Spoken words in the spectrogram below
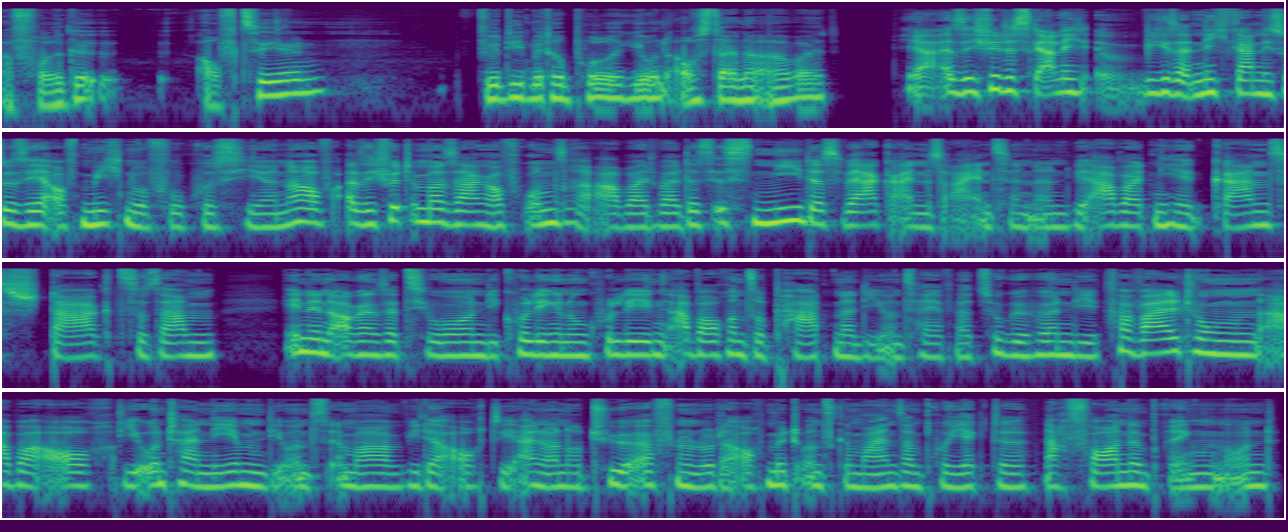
Erfolge aufzählen für die Metropolregion aus deiner Arbeit? Ja, also ich will das gar nicht, wie gesagt, nicht gar nicht so sehr auf mich nur fokussieren. Ne? Auf, also ich würde immer sagen auf unsere Arbeit, weil das ist nie das Werk eines Einzelnen. Wir arbeiten hier ganz stark zusammen in den Organisationen, die Kolleginnen und Kollegen, aber auch unsere Partner, die uns helfen. Dazu gehören die Verwaltungen, aber auch die Unternehmen, die uns immer wieder auch die eine oder andere Tür öffnen oder auch mit uns gemeinsam Projekte nach vorne bringen. Und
